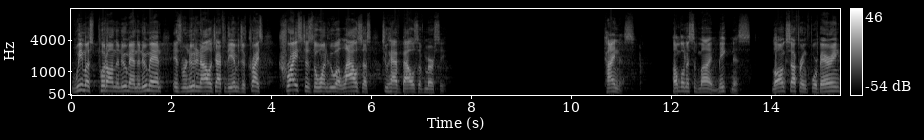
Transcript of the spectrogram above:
We must put on the new man. The new man is renewed in knowledge after the image of Christ. Christ is the one who allows us to have bowels of mercy. Kindness, humbleness of mind, meekness, long suffering, forbearing,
